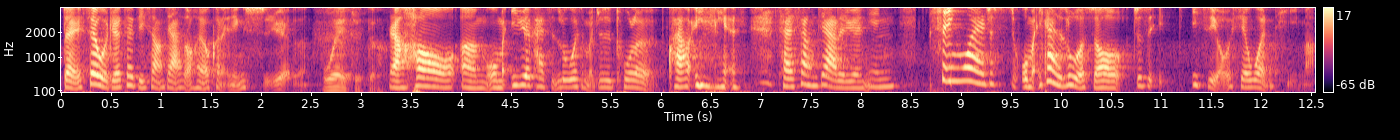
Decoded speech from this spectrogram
对，所以我觉得这集上架的时候很有可能已经十月了。我也觉得。然后，嗯，我们一月开始录，为什么就是拖了快要一年才上架的原因，是因为就是我们一开始录的时候，就是一直有一些问题嘛。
